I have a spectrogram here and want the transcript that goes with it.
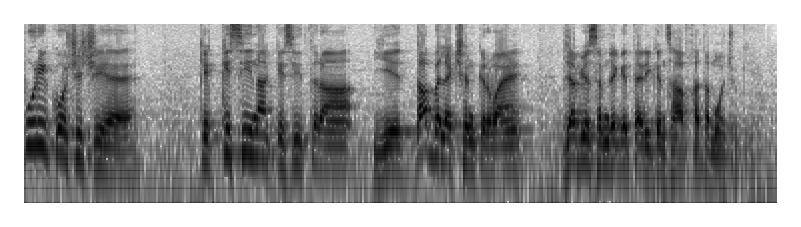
पूरी कोशिश ये है कि किसी ना किसी तरह ये तब इलेक्शन करवाएँ जब ये समझें कि तहरीक इंसाफ ख़त्म हो चुकी है।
